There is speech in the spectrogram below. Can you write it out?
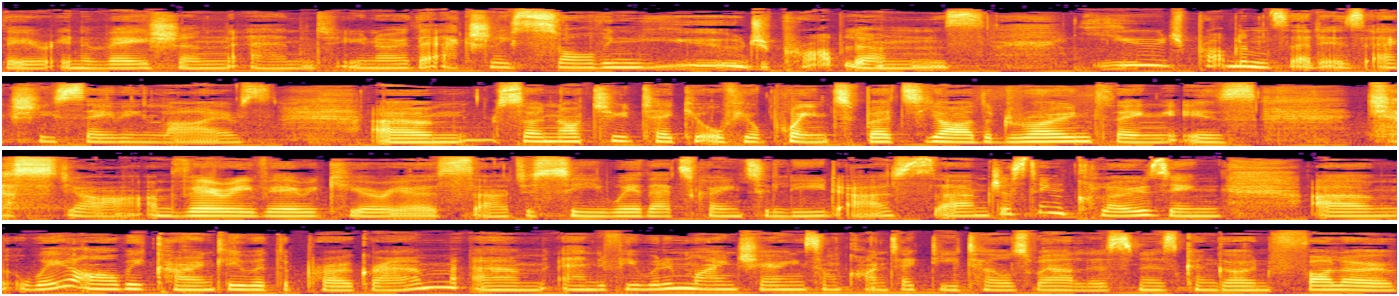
their innovation, and you know they're actually solving huge problems huge problems that is actually saving lives. Um, so, not to take you off your point, but yeah, the drone thing is just yeah i'm very very curious uh, to see where that's going to lead us. Um, just in closing um, where are we currently with the program? Um, and if you wouldn't mind sharing some contact details where our listeners can go and follow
